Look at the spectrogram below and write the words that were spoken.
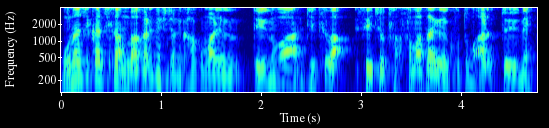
同じ価値観ばかりの人に囲まれるっていうのは、実は成長を妨げることもあるというね、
